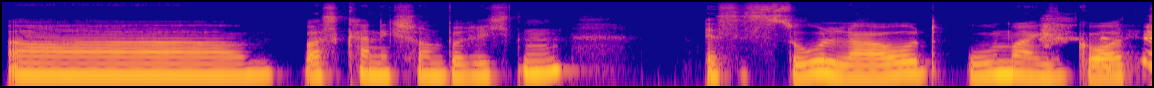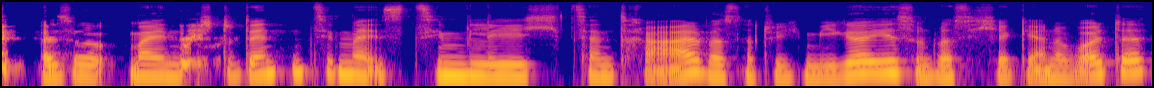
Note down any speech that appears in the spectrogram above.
Ähm, was kann ich schon berichten? Es ist so laut, oh mein Gott. Also mein Studentenzimmer ist ziemlich zentral, was natürlich mega ist und was ich ja gerne wollte.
